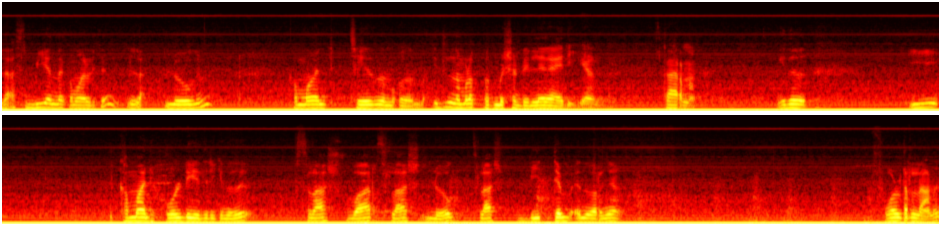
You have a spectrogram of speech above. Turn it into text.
ലാസ്റ്റ് ബി എന്ന കമാൻഡ് വെച്ച് ലോഗിൻ കമാൻഡ് ചെയ്ത് നമുക്ക് തന്നു. ഇതിൽ നമ്മുടെ പെർമിഷൻ ഡിലേ ആയിരിക്കുകയാണ് കാരണം ഇത് ഈ കമാൻഡ് ഹോൾഡ് ചെയ്തിരിക്കുന്നത് slash var slash log slash ബീറ്റം എന്ന് പറഞ്ഞ ഫോൾഡറിലാണ്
